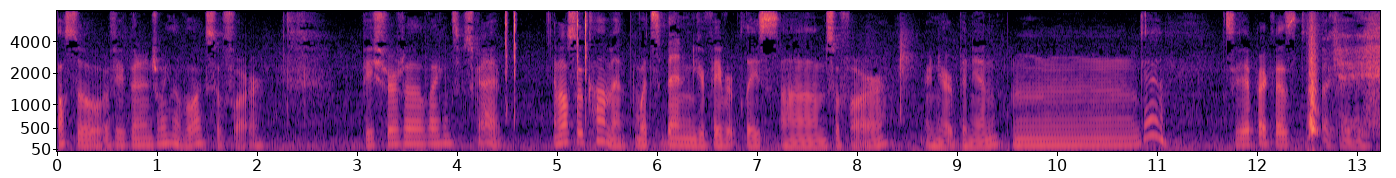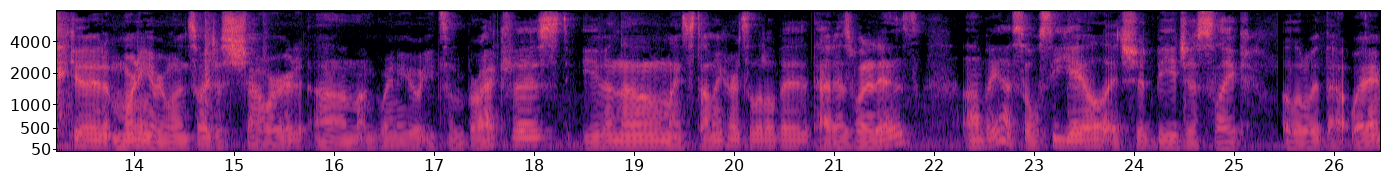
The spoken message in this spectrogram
Also, if you've been enjoying the vlog so far, be sure to like and subscribe. And also comment, what's been your favorite place um, so far, in your opinion? Mm, yeah, see you at breakfast. Okay, good morning everyone. So I just showered. Um, I'm going to go eat some breakfast, even though my stomach hurts a little bit. That is what it is. Um, but yeah, so we'll see Yale. It should be just like a little bit that way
